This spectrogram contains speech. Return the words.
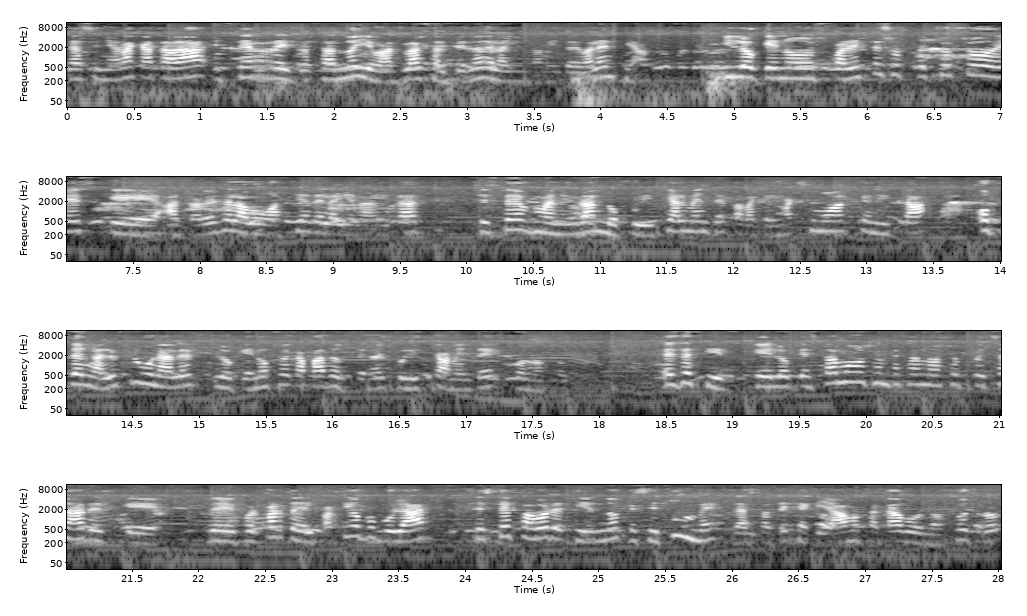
la señora Catalá esté retrasando llevarlas al pleno del Ayuntamiento de Valencia. Y lo que nos parece sospechoso es que a través de la abogacía de la Generalitat se esté maniobrando judicialmente para que el máximo accionista obtenga en los tribunales lo que no fue capaz de obtener políticamente con nosotros. Es decir, que lo que estamos empezando a sospechar es que por parte del Partido Popular se esté favoreciendo que se tumbe la estrategia que llevamos a cabo nosotros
